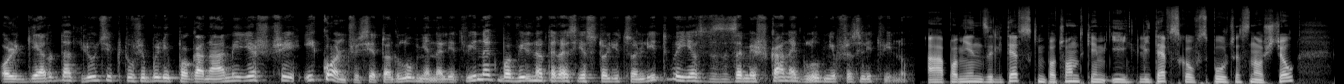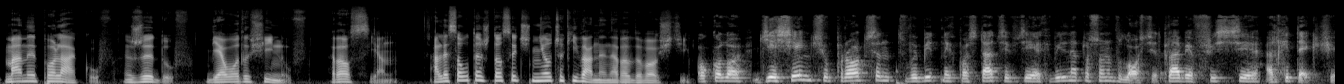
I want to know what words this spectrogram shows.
Olgierda, ludzi, którzy byli poganami jeszcze i kończy się to głównie na Litwinach, bo Wilno teraz jest stolicą Litwy, jest zamieszkane głównie przez Litwinów. A pomiędzy litewskim początkiem i litewską współczesnością mamy Polaków, Żydów, Białorusinów, Rosjan, ale są też dosyć nieoczekiwane narodowości. Około 10% wybitnych postaci w dziejach Wilna to są Włosy, prawie wszyscy architekci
